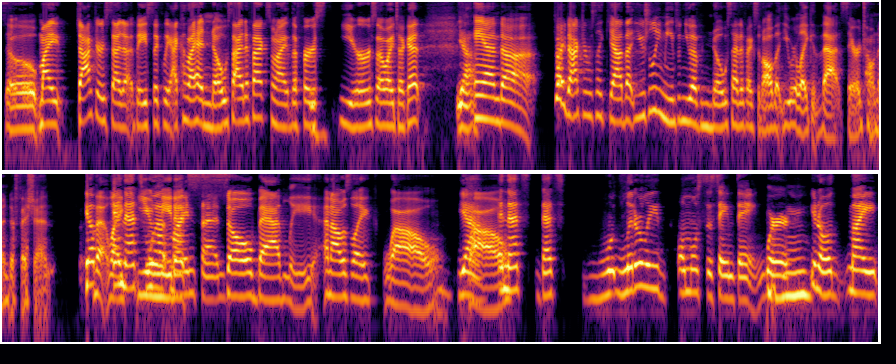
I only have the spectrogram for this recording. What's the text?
So my doctor said basically because I had no side effects when I the first year or so I took it, Yeah. and uh, my doctor was like, "Yeah, that usually means when you have no side effects at all that you were like that serotonin deficient, Yep. that like and that's you what need it said. so badly." And I was like, "Wow, yeah. wow. And that's that's w- literally almost the same thing where, Mhm. you know, my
